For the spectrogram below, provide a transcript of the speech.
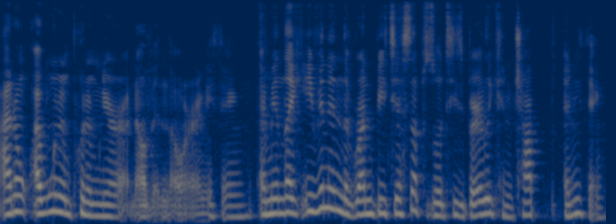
I don't. I wouldn't put him near an oven though or anything. I mean, like even in the Run BTS episodes, he's barely can chop anything.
